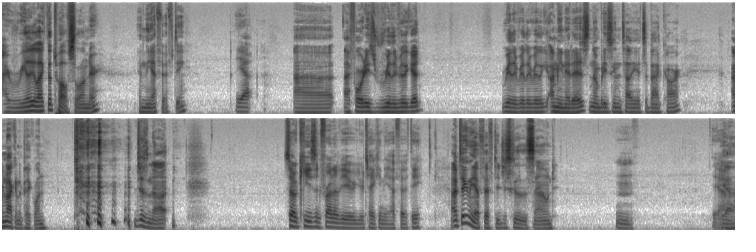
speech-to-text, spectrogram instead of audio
I really like the 12 cylinder in the F50. Yeah. Uh, F40 is really, really good. Really, really, really. I mean, it is. Nobody's gonna tell you it's a bad car. I'm not gonna pick one. Just not. So keys in front of you. You're taking the F fifty. I'm taking the F50 just because of the sound. Hmm. Yeah. Yeah.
